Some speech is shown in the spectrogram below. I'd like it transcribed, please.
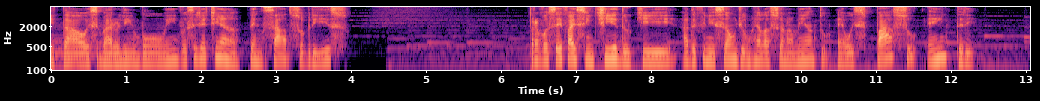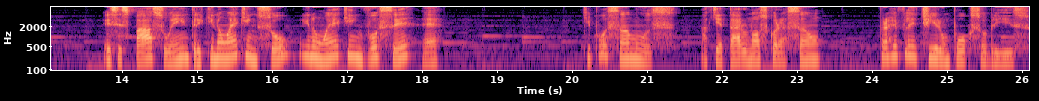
Que tal esse barulhinho bom, hein? Você já tinha pensado sobre isso? Para você faz sentido que a definição de um relacionamento é o espaço entre. Esse espaço entre que não é quem sou e não é quem você é. Que possamos aquietar o nosso coração para refletir um pouco sobre isso.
